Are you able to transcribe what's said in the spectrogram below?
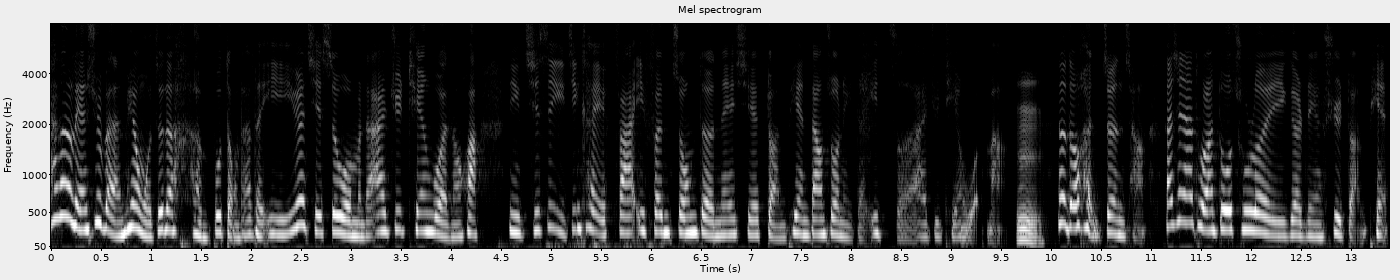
它那个连续短片我真的很不懂它的意义，因为其实我们的 IG 天文的话，你其实已经可以发一分钟的那些短片当做你的一则 IG 天文嘛，嗯，那都很正常。它现在突然多出了一个连续短片，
